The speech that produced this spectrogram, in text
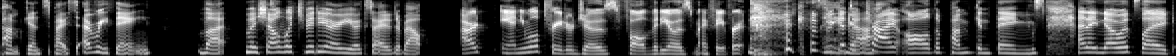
pumpkin spice everything. But Michelle, which video are you excited about? Our annual Trader Joe's fall video is my favorite because we get yeah. to try all the pumpkin things. And I know it's like,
